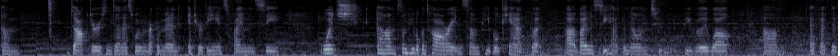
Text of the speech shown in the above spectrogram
um, doctors and dentists will recommend intravenous vitamin C, which um, some people can tolerate and some people can't. But uh, vitamin C has been known to be really well um, effective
